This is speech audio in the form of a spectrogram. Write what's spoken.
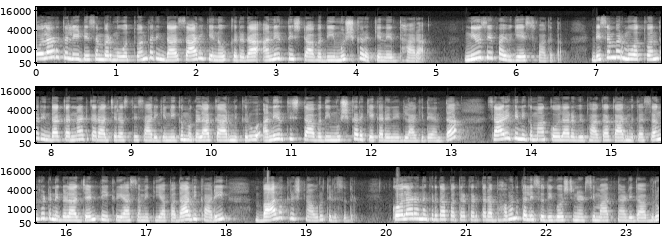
ಕೋಲಾರದಲ್ಲಿ ಡಿಸೆಂಬರ್ ಮೂವತ್ತೊಂದರಿಂದ ಸಾರಿಗೆ ನೌಕರರ ಅನಿರ್ದಿಷ್ಟಾವಧಿ ಮುಷ್ಕರಕ್ಕೆ ನಿರ್ಧಾರ. ನ್ಯೂಸ್ ಫೈವ್ಗೆ ಸ್ವಾಗತ. ಡಿಸೆಂಬರ್ ಮೂವತ್ತೊಂದರಿಂದ ಕರ್ನಾಟಕ ರಾಜ್ಯ ರಸ್ತೆ ಸಾರಿಗೆ ನಿಗಮಗಳ ಕಾರ್ಮಿಕರು ಅನಿರ್ದಿಷ್ಟಾವಧಿ ಮುಷ್ಕರಕ್ಕೆ ಕರೆ ನೀಡಲಾಗಿದೆ ಅಂತ ಸಾರಿಗೆ ನಿಗಮ, ಕೋಲಾರ ವಿಭಾಗ ಕಾರ್ಮಿಕ ಸಂಘಟನೆಗಳ ಜಂಟಿ ಕ್ರಿಯಾ ಸಮಿತಿಯ ಪದಾಧಿಕಾರಿ ಬಾಲಕೃಷ್ಣ ಅವರು ತಿಳಿಸಿದರು. ಕೋಲಾರ ನಗರದ ಪತ್ರಕರ್ತರ ಭವನದಲ್ಲಿ ಸುದ್ದಿಗೋಷ್ಠಿ ನಡೆಸಿ ಮಾತನಾಡಿದ ಅವರು,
